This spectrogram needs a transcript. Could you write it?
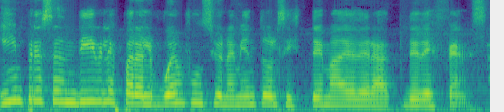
imprescindibles para el buen funcionamiento del sistema de, defensa.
